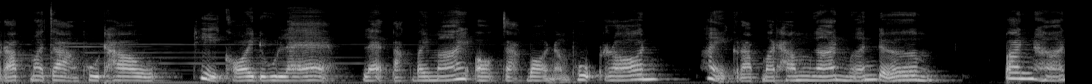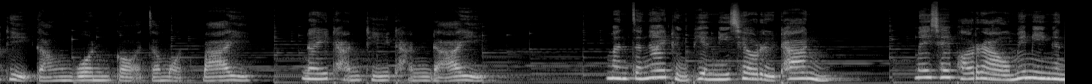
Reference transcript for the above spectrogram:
กลับมาจ้างผู้เฒ่า ที่คอยดูแล และตักใบไม้ออกจากบ่อน้ำพุร้อน ให้กลับมาทำงานเหมือนเดิม ปัญหาที่กังวลก็จะหมดไป ในทันทีทันใด มันจะง่ายถึงเพียงนี้เชียวหรือท่าน ไม่ใช่เพราะเราไม่มีเงิน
